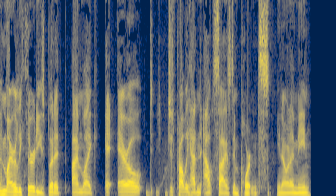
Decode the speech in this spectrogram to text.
in my early 30s, but it, I'm like Arrow just probably had an outsized importance. You know what I mean?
